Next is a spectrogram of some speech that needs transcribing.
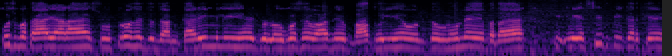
कुछ बताया जा रहा है। सूत्रों से जो जानकारी मिली है, जो लोगों से वहाँ से बात हुई है, उनके उन्होंने ये बताया कि एसिड पी करके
